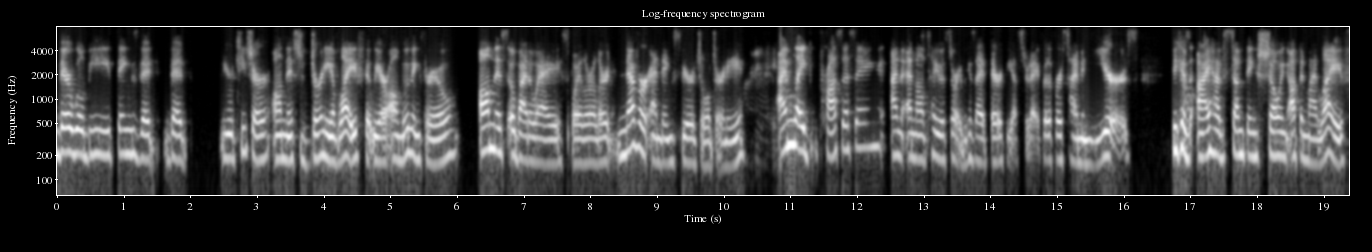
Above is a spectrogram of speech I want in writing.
there will be things that that your teacher on this journey of life that we are all moving through on this, oh, by the way, spoiler alert, never ending spiritual journey. I'm like processing, and, and I'll tell you a story because I had therapy yesterday for the first time in years because oh. I have something showing up in my life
